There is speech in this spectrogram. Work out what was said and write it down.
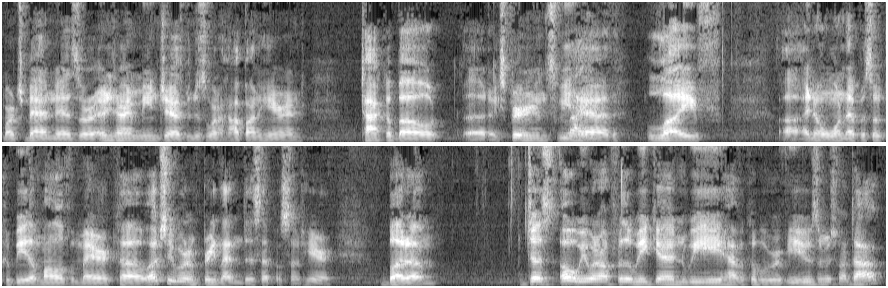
March Madness or anytime me and Jasmine just want to hop on here and talk about uh, the experience we Life. had, life. Uh, I know one episode could be the Mall of America. Well, actually, we're gonna bring that in this episode here, but um, just oh, we went out for the weekend. We have a couple reviews, and we just want to talk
